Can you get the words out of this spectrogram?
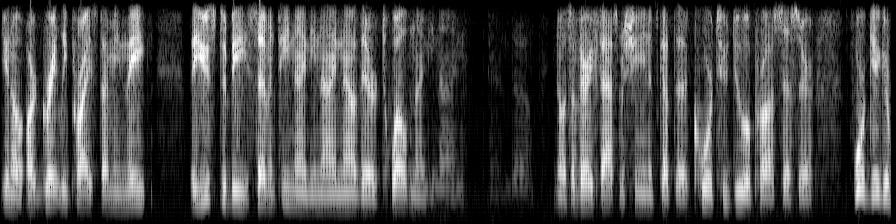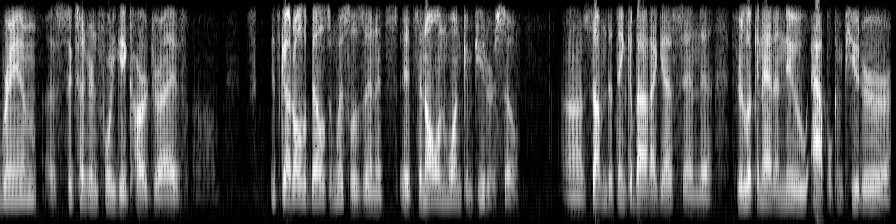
you know are greatly priced. I mean they they used to be seventeen ninety nine. Now they're twelve ninety nine. And uh, you know, it's a very fast machine. It's got the Core Two Duo processor, four gig of RAM, a six hundred and forty gig hard drive. Um, it's got all the bells and whistles, and it's it's an all in one computer. So uh, something to think about, I guess. And uh, if you're looking at a new Apple computer or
